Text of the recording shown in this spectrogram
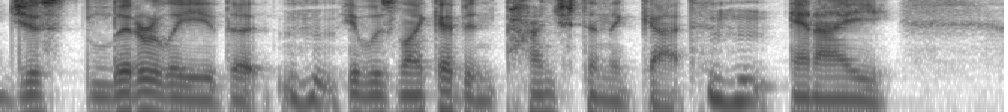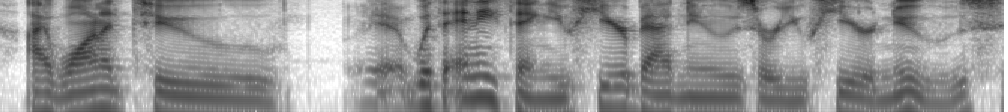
just literally the Mm-hmm. it was like i'd been punched in the gut and i i wanted to with anything you hear bad news or you hear news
